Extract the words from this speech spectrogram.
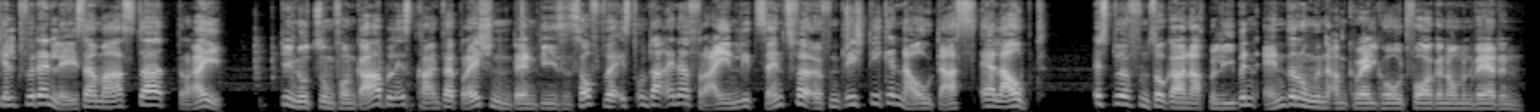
gilt für den Lasermaster 3 die Nutzung von Gabel ist kein Verbrechen, denn diese Software ist unter einer freien Lizenz veröffentlicht, die genau das erlaubt. Es dürfen sogar nach Belieben Änderungen am Quellcode vorgenommen werden.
